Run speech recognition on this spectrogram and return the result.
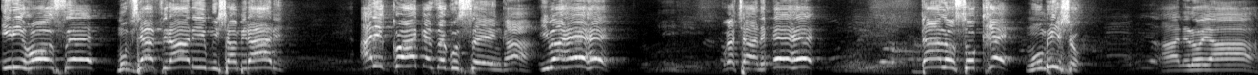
iri hose mu byatsi irahari mu ishyamba irahari. Ariko hageze gusenga iba hehe? Vuga cyane hehe? Dans le secret mu mpisho haleluya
